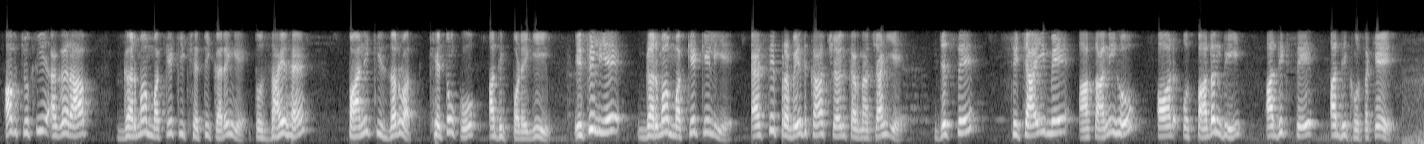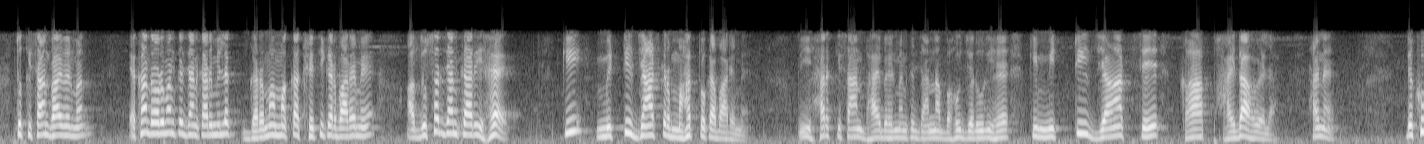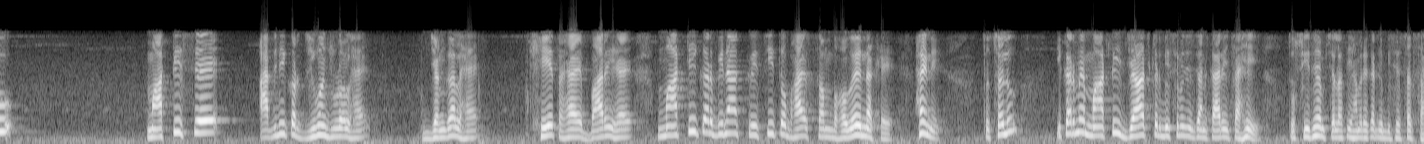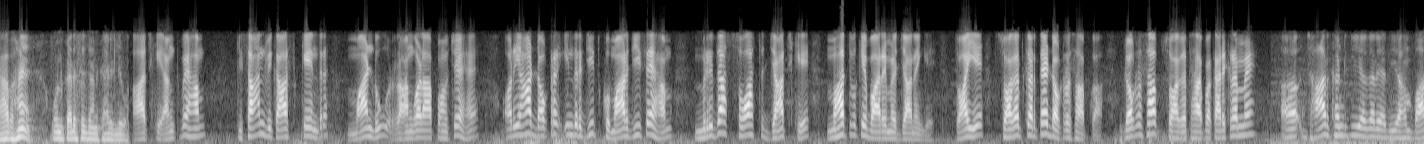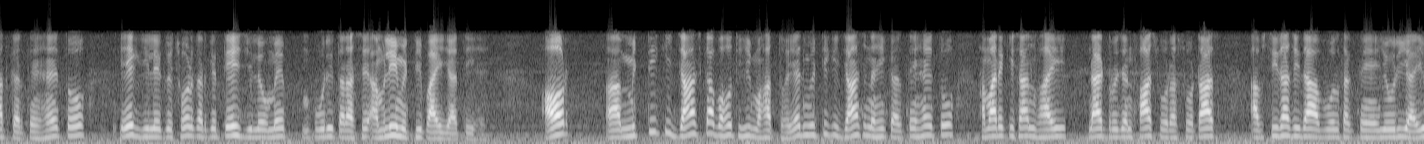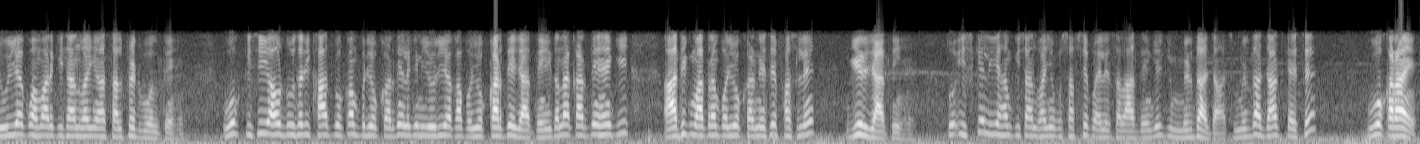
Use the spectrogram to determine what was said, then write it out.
अब चूँकि अगर आप गर्मा मक्के की खेती करेंगे तो ज़ाहिर है पानी की ज़रूरत खेतों को अधिक पड़ेगी। इसीलिए गर्मा मक्के के लिए ऐसे प्रभेद का चयन करना चाहिए। जिससे सिंचाई में आसानी हो और उत्पादन भी अधिक से अधिक हो सके। तो किसान भाई बहन मन, एखन रौरमन के जानकारी मिलक गर्मा मक्का खेती कर बारे में और दूसर जानकारी है कि मिट्टी जाँच कर महत्व के बारे में। तो ये हर किसान भाई बहन मन के जानना बहुत ज़रूरी है कि मिट्टी जाँच से का फ़ायदा होएला, है ना? देखो, माटी से आदमी का जीवन जुड़ल है जंगल है, खेत है, बारी है, माटी कर बिना कृषि तो भाई संभवे न है है नहीं? तो चलू, इकर में माटी जाँच कर विषय में जो जानकारी चाहिए तो सीधे हम चलती हमारे कर जो विशेषज्ञ साहब हैं उनकर से जानकारी ले आज के अंक में हम किसान विकास केंद्र, मांडू, रामगढ़ पहुँचे हैं, और यहाँ डॉक्टर इंद्रजीत कुमार जी से हम मृदा स्वास्थ्य जाँच के महत्व के बारे में जानेंगे। तो आइए स्वागत करते हैं डॉक्टर साहब का। डॉक्टर साहब, स्वागत है आपका कार्यक्रम में। झारखंड की अगर यदि हम बात करते हैं तो एक ज़िले को छोड़ करके तेईस जिलों में पूरी तरह से अम्लीय मिट्टी पाई जाती है। और आ, मिट्टी की जाँच का बहुत ही महत्व है। यदि मिट्टी की जाँच नहीं करते हैं तो हमारे किसान भाई नाइट्रोजन फास्फोरस पोटास अब सीधा सीधा आप बोल सकते हैं यूरिया। यूरिया को हमारे किसान भाई यहाँ सल्फेट बोलते हैं। वो किसी और दूसरी खाद को कम प्रयोग करते हैं, लेकिन यूरिया का प्रयोग करते जाते हैं। इतना करते हैं कि अधिक मात्रा में प्रयोग करने से फ़सलें गिर जाती हैं। तो इसके लिए हम किसान भाइयों को सबसे पहले सलाह देंगे कि मृदा जाँच मृदा जाँच कैसे वो कराएँ?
